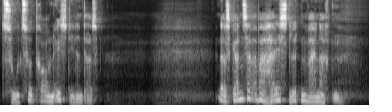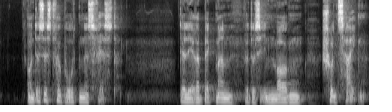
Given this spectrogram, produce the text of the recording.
Zuzutrauen ist ihnen das. Das Ganze aber heißt Lüttenweihnachten. Und es ist verbotenes Fest. Der Lehrer Beckmann wird es Ihnen morgen schon zeigen.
